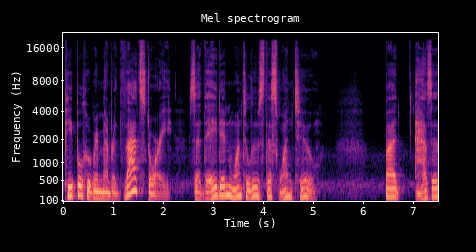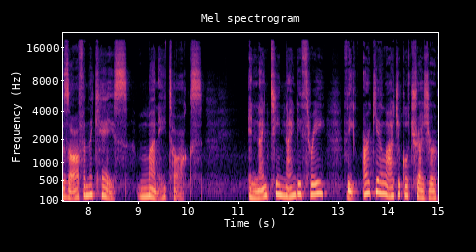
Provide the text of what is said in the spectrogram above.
people who remembered that story said they didn't want to lose this one too. But as is often the case, money talks. In 1993, the archaeological treasure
